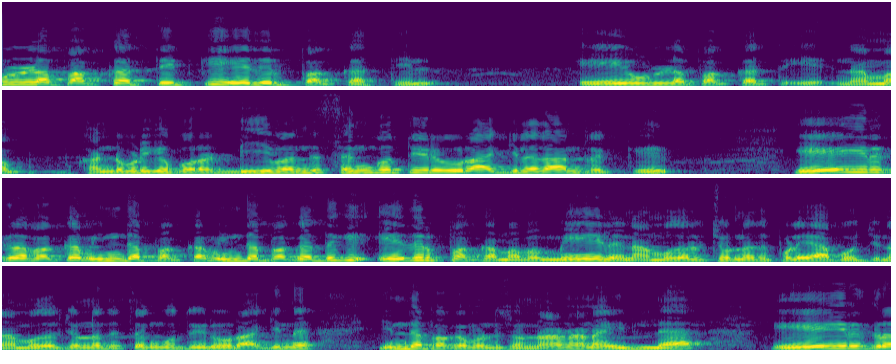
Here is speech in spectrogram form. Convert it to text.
உள்ள பக்கத்திற்கு எதிர்பக்கத்தில் ஏ உள்ள பக்கத்து நம்ம கண்டுபிடிக்க போகிற டி வந்து செங்குத்திருகூராக்கியில் தான் இருக்குது ஏ இருக்கிற பக்கம் இந்த பக்கம் இந்த பக்கத்துக்கு எதிர்ப்பக்கம் அப்போ மேலே நான் முதல் சொன்னது பிள்ளையாக போச்சு. நான் முதல் சொன்னது செங்குத்திருவராக்கி இந்த இந்த பக்கம் என்று சொன்னான். ஆனால் இல்லை. ஏ இருக்கிற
